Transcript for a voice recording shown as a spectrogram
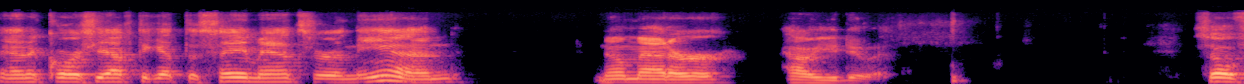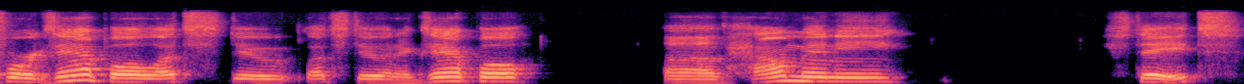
And of course, you have to get the same answer in the end, no matter how you do it. So for example, let's do, let's do an example of how many states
